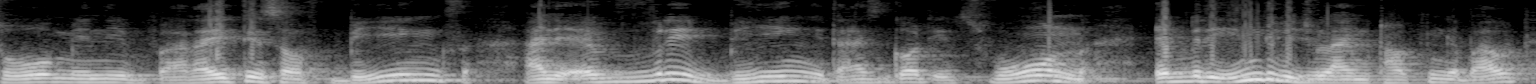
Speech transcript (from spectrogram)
So many varieties of beings, and every being it has got its own. Every individual I am talking about,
